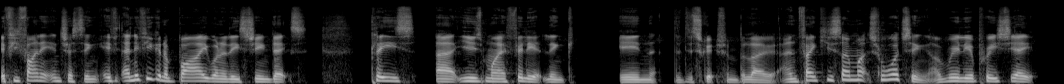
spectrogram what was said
if you find it interesting, if and if you're going to buy one of these Stream Decks, please uh, use my affiliate link in the description below. And thank you so much for watching. I really appreciate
